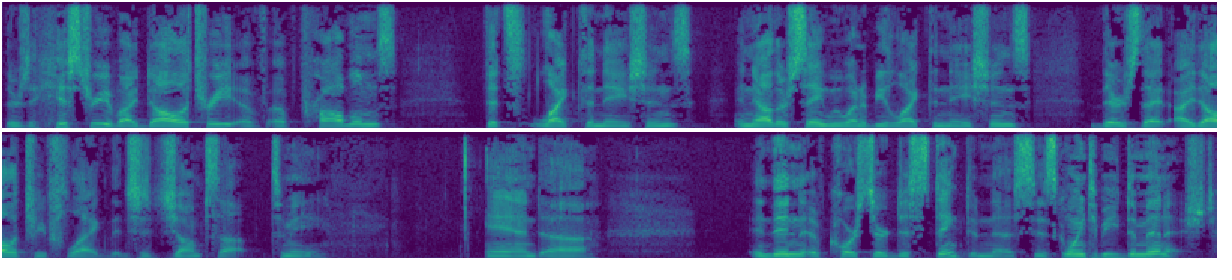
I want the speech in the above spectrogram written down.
there's a history of idolatry, of, of problems that's like the nations. And now they're saying we want to be like the nations. There's that idolatry flag that just jumps up to me. And, uh, and then, of course, their distinctiveness is going to be diminished.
